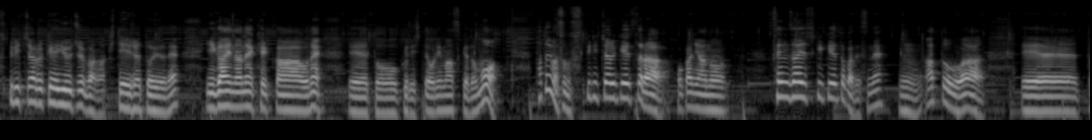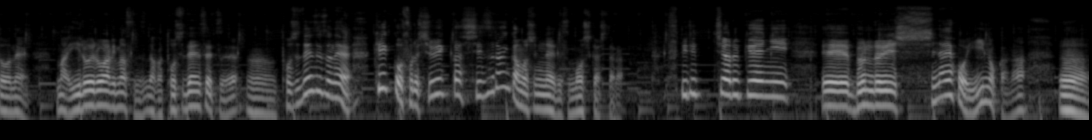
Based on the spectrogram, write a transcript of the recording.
スピリチュアル系 YouTuber が来ているというね意外なね結果をね、えーと、お送りしておりますけども例えばそのスピリチュアル系って言ったら他にあの潜在意識系とかですね、うん、あとはえっ、ー、とねまあいろいろありますね。だか都市伝説。うん。都市伝説ね、結構それ収益化しづらいかもしれないです。もしかしたら。スピリチュアル系にえー、分類しない方がいいのかな？うん。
